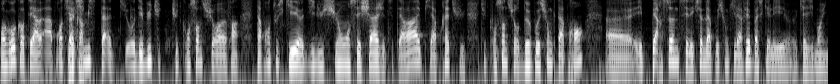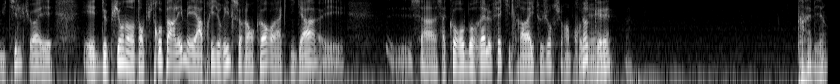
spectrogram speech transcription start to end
en gros, quand tu es apprenti alchimiste, au début, tu, tu te concentres sur. euh, Enfin, tu apprends tout ce qui est euh, dilution, séchage, etc. Et puis après, tu, tu te concentres sur deux potions que tu apprends. et personne sélectionne la potion qu'il a fait parce qu'elle est euh, quasiment inutile, tu vois. Et, et depuis, on n'en entend plus trop parler, mais a priori, il serait encore à Kniga. Et euh, ça, ça corroborerait le fait qu'il travaille toujours sur un projet. Ok. Très bien.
